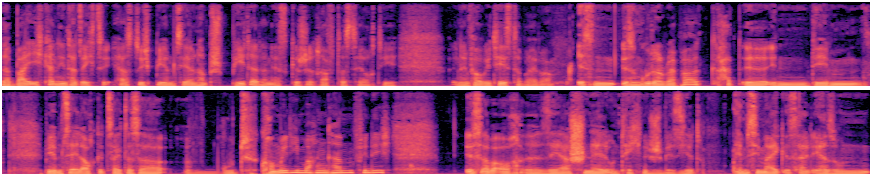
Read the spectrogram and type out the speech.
dabei. Ich kannte ihn tatsächlich zuerst durch BMCL und habe später dann erst gerafft, dass der auch die in den VBTs dabei war. Ist ein, ist ein guter Rapper, hat äh, in dem BMCL auch gezeigt, dass er gut Comedy machen kann, finde ich ist aber auch äh, sehr schnell und technisch versiert. MC Mike ist halt eher so ein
